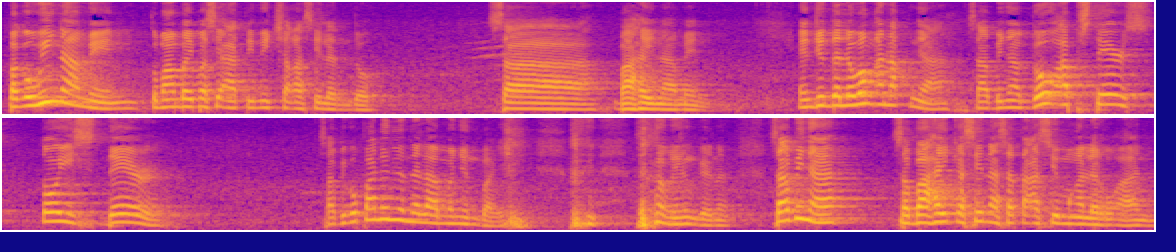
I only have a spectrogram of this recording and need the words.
Pag uwi namin, tumambay pa si Ate Mitch tsaka si Lando sa bahay namin. And yung dalawang anak niya, sabi niya, go upstairs, toys there. Sabi ko, paano nila nalaman yun ba? sabi ko gano'n. Sabi niya, sa bahay kasi nasa taas yung mga laruan.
